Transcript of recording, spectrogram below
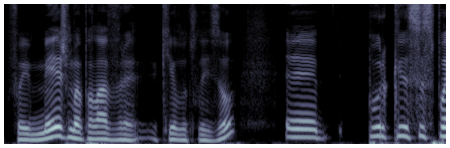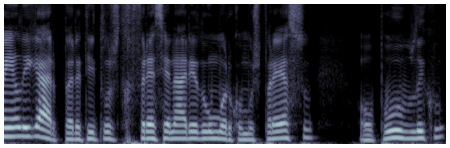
foi mesmo a palavra que ele utilizou, eh, porque se se põe a ligar para títulos de referência na área do humor como o Expresso, ou o Público,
